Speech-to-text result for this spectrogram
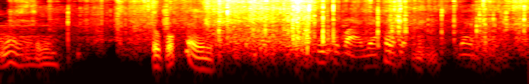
Ini, ini. Cukup lah ini. Cukup aja. Banyak.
